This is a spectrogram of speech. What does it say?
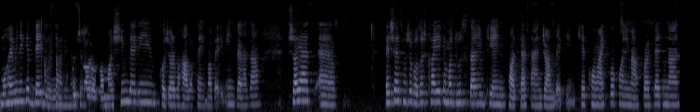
مهم اینه که بدونیم کجا رو با ماشین بریم کجا رو با هواپیما بریم. این به نظرم شاید بشه اسمش گذاشت کاریه که ما دوست داریم توی این پادکست انجام بدیم که کمک بکنیم افراد بدونن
